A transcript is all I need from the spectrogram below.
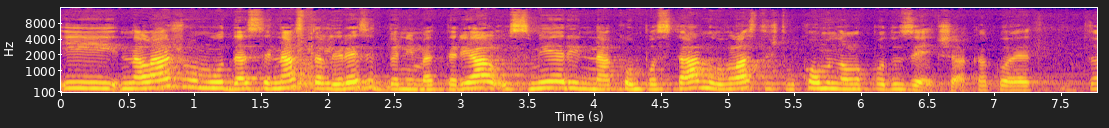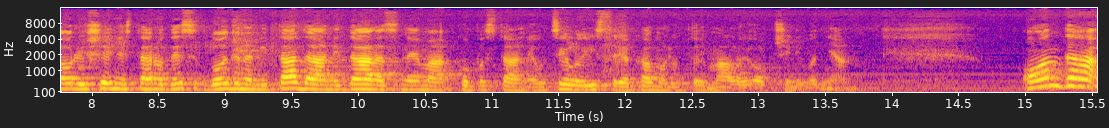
I nalažu mu da se nastali rezidbeni materijal usmjeri na kompostanu u vlasništvu komunalnog poduzeća. Kako je to rješenje staro deset godina, ni tada, ni danas nema kompostane u cijeloj Istri, a kamoli u toj maloj općini Vodnjan. Onda,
